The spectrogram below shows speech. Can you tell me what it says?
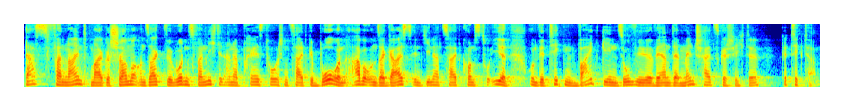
Das verneint Michael Schirmer und sagt, wir wurden zwar nicht in einer prähistorischen Zeit geboren, aber unser Geist in jener Zeit konstruiert und wir ticken weitgehend so, wie wir während der Menschheitsgeschichte getickt haben.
